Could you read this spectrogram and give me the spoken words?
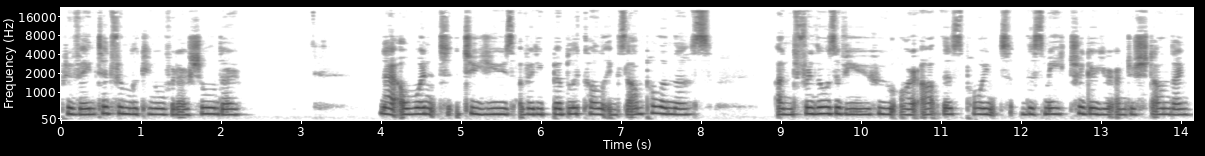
prevented from looking over our shoulder. Now, I want to use a very biblical example in this. And for those of you who are at this point, this may trigger your understanding.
